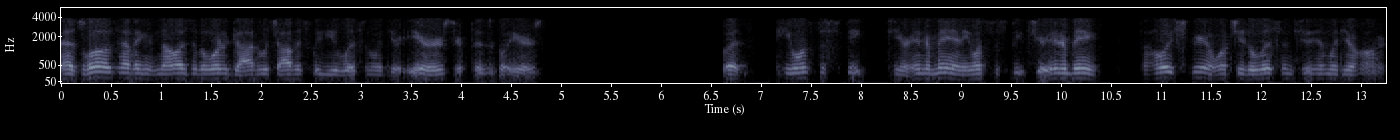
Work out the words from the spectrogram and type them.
As well as having knowledge of the Word of God, which obviously you listen with your ears, your physical ears. But He wants to speak to your inner man. He wants to speak to your inner being. The Holy Spirit wants you to listen to Him with your heart.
